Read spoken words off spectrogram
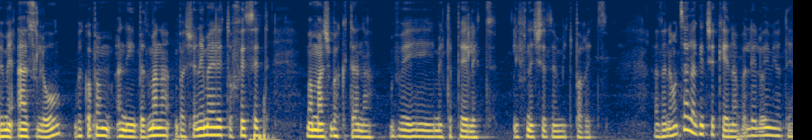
ומאז לא, וכל פעם אני בזמן, בשנים האלה תופסת ממש בקטנה, ומטפלת לפני שזה מתפרץ. אז אני רוצה להגיד שכן, אבל אלוהים יודע.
